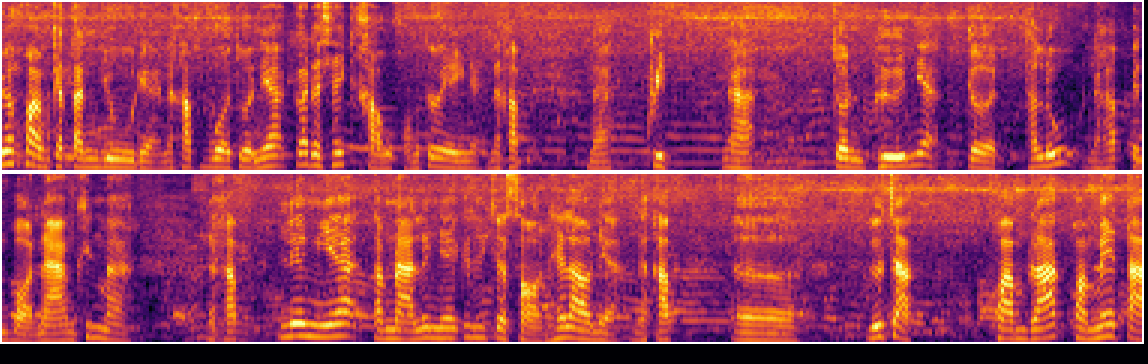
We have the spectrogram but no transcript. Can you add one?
ด้วยความกระตันยูเนี่ยนะครับวัวตัวนี้ก็ได้ใช้เขาของตัวเองเนี่ยนะครับนะขิดนะฮะจนพื้นเนี่ยเกิดทะลุนะครับเป็นบ่อน้ำขึ้นมานะครับเรื่องนี้ตำนานเรื่องนี้ก็คือจะสอนให้เราเนี่ยนะครับเอ่อรู้จักความรักความเมตตา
